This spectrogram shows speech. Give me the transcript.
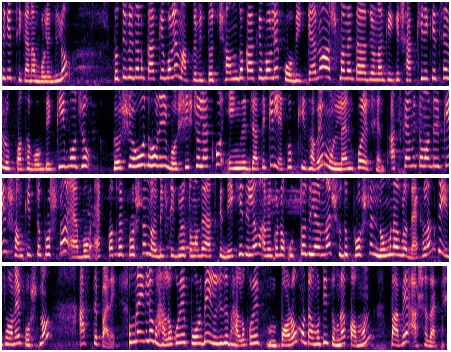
থেকে ঠিকানা বলে দিল? প্রতিবেদন কাকে বলে? মাত্রাবৃত্ত ছন্দ কাকে বলে? কবি কেন আসমানে তারা জোনাকিকে সাক্ষী রেখেছেন? রূপকথা বলতে কি বোঝো? রসিও ধ্বনির বৈশিষ্ট্য লেখো, ইংরেজ জাতিকে লেখক কীভাবে মূল্যায়ন করেছেন? আজকে আমি তোমাদেরকে সংক্ষিপ্ত প্রশ্ন এবং এক কথায় প্রশ্ন নৈবিত্তিকগুলো তোমাদের আজকে দেখিয়ে দিলাম। আমি কোনো উত্তর দিলাম না, শুধু প্রশ্নের নমুনাগুলো দেখালাম যে এই ধরনের প্রশ্ন আসতে পারে। তোমরা এগুলো ভালো করে পড়বে, এগুলো যদি ভালো করে পড়ো, মোটামুটি তোমরা কমন পাবে আশা রাখছি।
